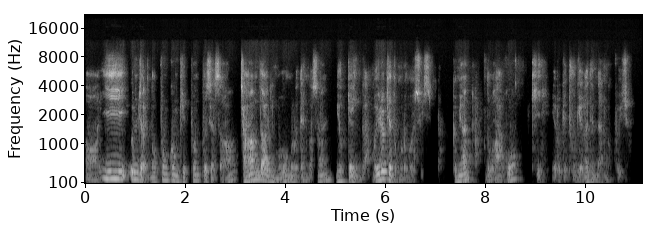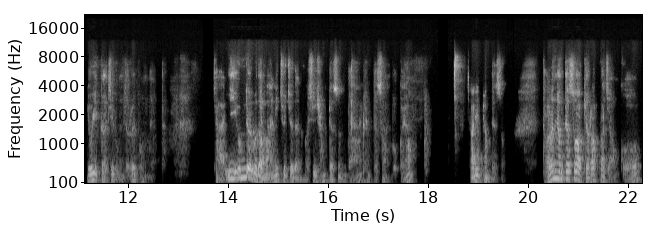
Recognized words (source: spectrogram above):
어, 이 음절 높은 꿈 깊은 뜻에서 자음 더하기 모음으로 된 것은 몇 개인가 뭐 이렇게도 물어볼 수 있습니다. 그러면 노하고 기 이렇게 두 개가 된다는 거 보이죠. 여기까지 음절을 보면 됩니다. 자, 이 음절보다 많이 출제되는 것이 형태소입니다. 형태소 한번 볼까요? 자립 형태소. 다른 형태소와 결합하지 않고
